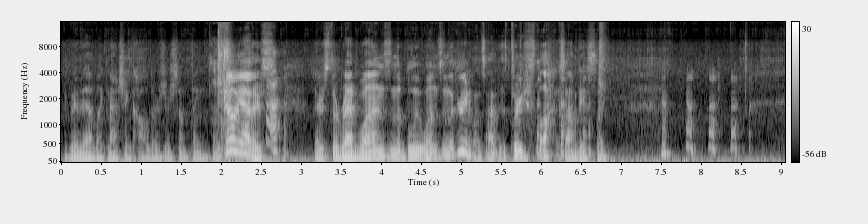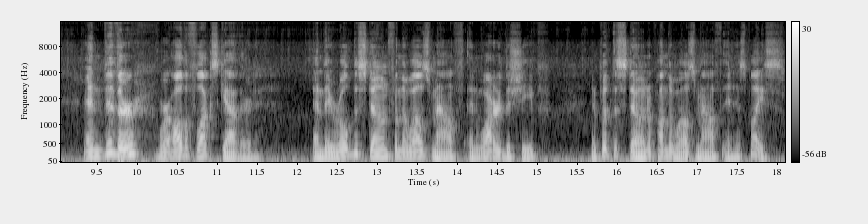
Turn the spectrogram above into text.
Like maybe they had like matching collars or something. It's like, oh yeah, there's there's the red ones and the blue ones and the green ones. Three flocks, obviously. and thither were all the flocks gathered, and they rolled the stone from the well's mouth and watered the sheep, and put the stone upon the well's mouth in his place.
